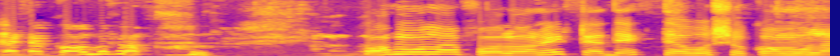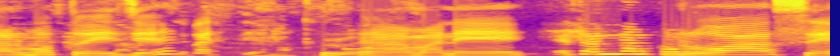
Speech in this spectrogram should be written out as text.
একটা কমলা ফল। কমলা ফল অনেকটা দেখতে অবশ্য কমলার মতো এই যে আহ, মানে এটার নাম রোয়া আছে।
